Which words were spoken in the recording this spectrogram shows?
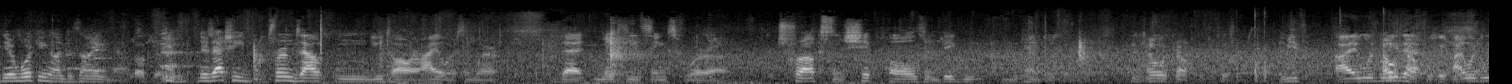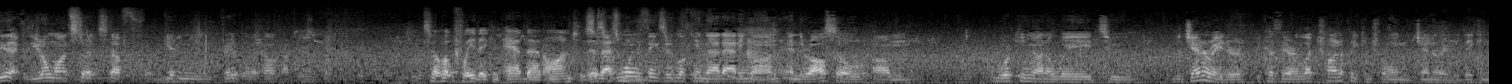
They're working on designing that. Okay. There's actually firms out in Utah or Iowa or somewhere that make these things for uh, trucks and ship hulls and big mechanical equipment. And helicopters too. I would believe that. I would believe that because you don't want stu- stuff getting critical with helicopters. So hopefully they can add that on to this. So that's one of the things they're looking at adding on, and they're also um, working on a way to the generator because they're electronically controlling the generator. They can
